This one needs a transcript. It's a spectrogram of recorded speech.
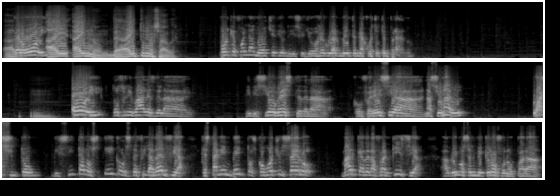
Ah, pero hoy. Ahí, ahí no, de ahí tú no sabes. Porque fue en la noche, Dionisio. Yo regularmente me acuesto temprano. Hoy, dos rivales de la división este de la conferencia nacional, Washington visita a los Eagles de Filadelfia, que están invictos con 8 y 0, marca de la franquicia. Abrimos el micrófono para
